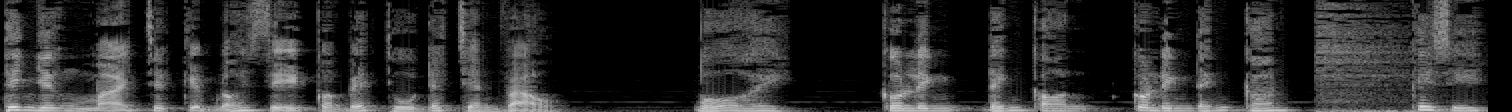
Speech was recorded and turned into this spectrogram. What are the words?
Thế nhưng mà chưa kịp nói gì con bé Thu đã chen vào. Bố ơi, cô Linh đánh con, cô Linh đánh con. Cái gì?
